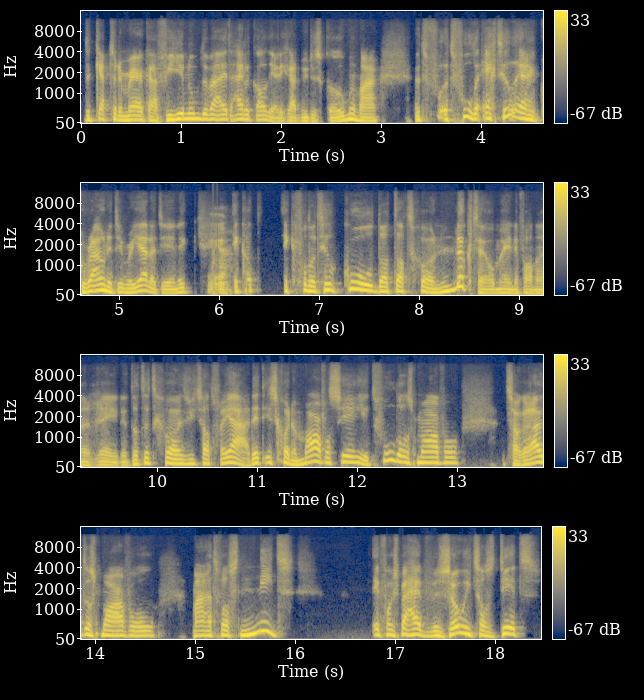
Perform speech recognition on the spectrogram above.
de Captain America 4 noemden wij het eigenlijk al. Ja, die gaat nu dus komen, maar het, het voelde echt heel erg grounded in reality. En ik, Ja. ik, had, ik vond het heel cool dat dat gewoon lukte om een of andere reden. Dat het gewoon zoiets had van, ja, dit is gewoon een Marvel-serie. Het voelde als Marvel, het zag eruit als Marvel, maar het was niet... Ik, volgens mij hebben we zoiets als dit,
